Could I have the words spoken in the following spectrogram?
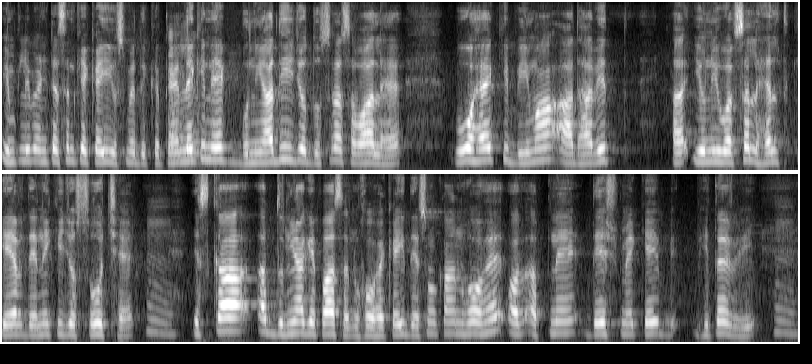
इम्प्लीमेंटेशन के कई उसमें दिक्कतें हैं। लेकिन एक बुनियादी जो दूसरा सवाल है वो है कि बीमा आधारित यूनिवर्सल हेल्थ केयर देने की जो सोच है हम्म। इसका अब दुनिया के पास अनुभव है। कई देशों का अनुभव है और अपने देश में के भीतर भी हम्म।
